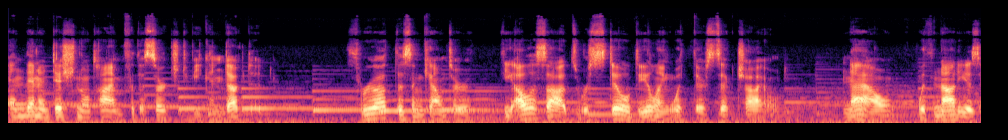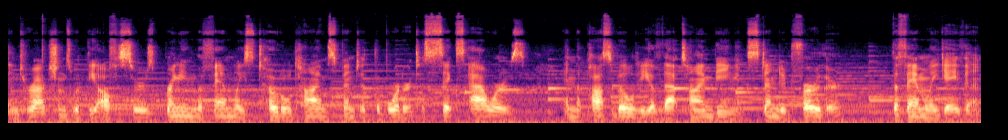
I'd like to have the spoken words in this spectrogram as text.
and then additional time for the search to be conducted. Throughout this encounter, the Al Assads were still dealing with their sick child. Now, with Nadia's interactions with the officers bringing the family's total time spent at the border to six hours, and the possibility of that time being extended further, the family gave in.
